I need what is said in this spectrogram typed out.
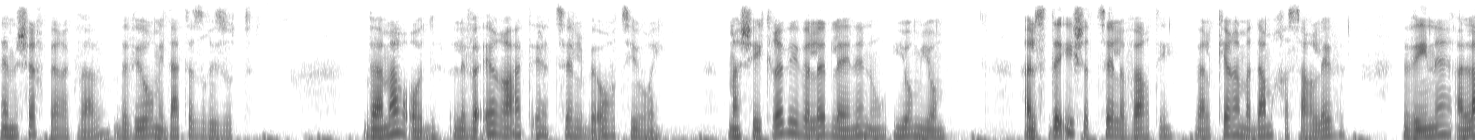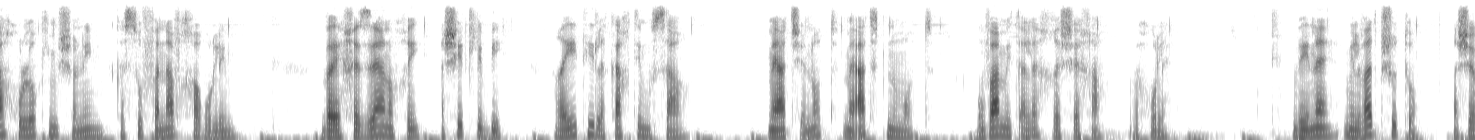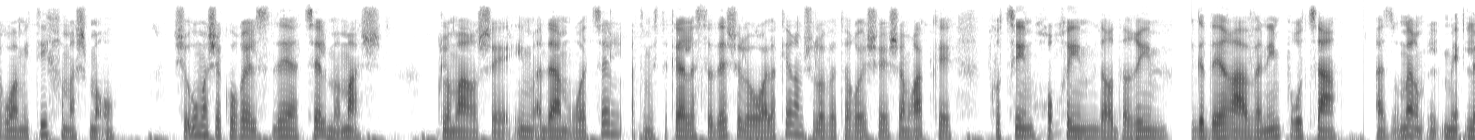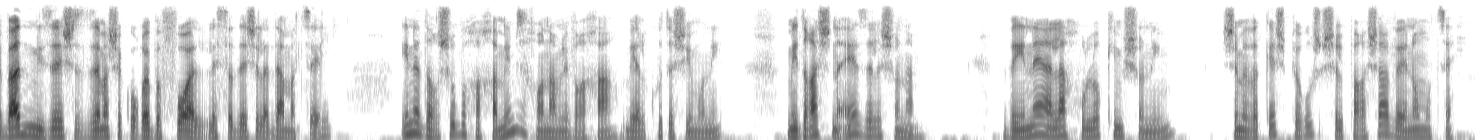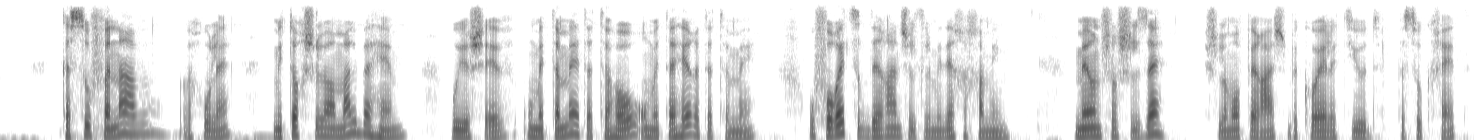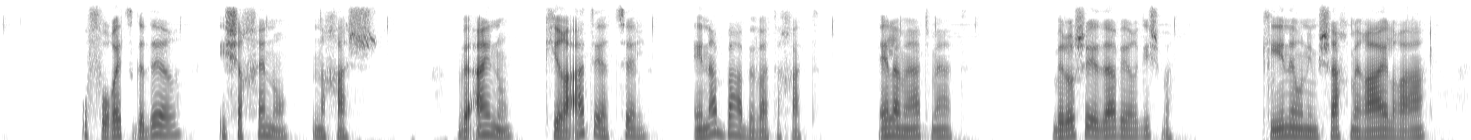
המשך פרק ו' בביאור מידת הזריזות. ואמר עוד, לבאר רעת אעצל באור ציורי, מה שיקרה וייוולד לעינינו יום-יום. על שדה איש עצל עברתי, ועל כרם אדם חסר לב, והנה הלך הוא לא כמשונים, כסו פניו חרולים. ויחזה אנוכי, אשית ליבי, ראיתי לקחתי מוסר. מעט שנות, מעט תנומות, ובה מתהלך רשך, וכו'. והנה, מלבד פשוטו, אשר הוא אמיתי כמשמעו, שהוא מה שקורה אל שדה הצל ממש. כלומר, שאם אדם הוא הצל, אתה מסתכל על השדה שלו או על הכרם שלו ואתה רואה שיש שם רק אה, קוצים, חוכים, דרדרים, גדר האבנים פרוצה. אז הוא אומר, לבד מזה שזה מה שקורה בפועל לשדה של אדם הצל, הנה דרשו בו חכמים זיכרונם לברכה, בילקוט השמעוני, מדרש נאה זה לשונם. והנה הלך הוא לא כמשונים, שמבקש פירוש של פרשה ואינו מוצא. כסו פניו וכולי, מתוך שלא עמל בהם, הוא יושב, ומטמא את הטהור ומטהר את הטמא, ופורץ גדרן של תלמידי חכמים. מעונשו של זה, שלמה פירש בקהלת י' פסוק ח', ופורץ גדר, ישכנו נחש. והיינו, כי רעת העצל אינה באה בבת אחת, אלא מעט מעט, בלא שידע וירגיש בה. כי הנה הוא נמשך מרעה אל רעה,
